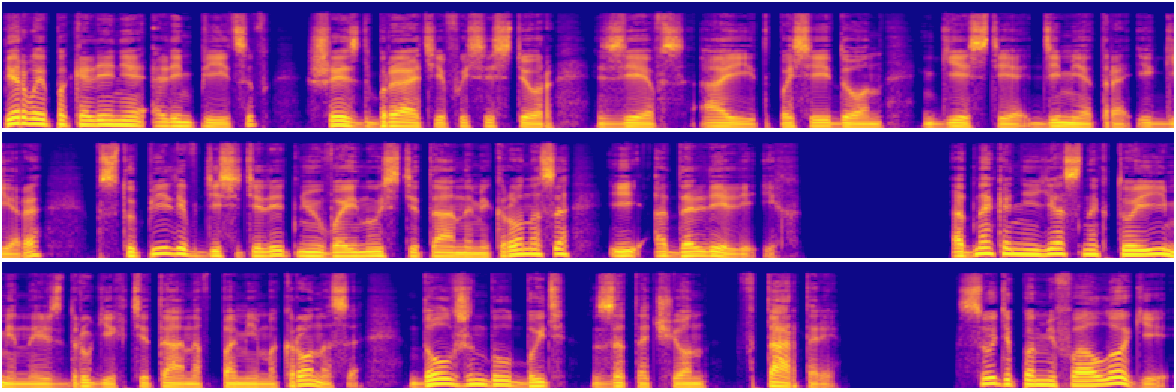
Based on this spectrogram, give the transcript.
Первое поколение олимпийцев — шесть братьев и сестер Зевс, Аид, Посейдон, Гестия, Диметра и Гера вступили в десятилетнюю войну с титанами Кроноса и одолели их. Однако неясно, кто именно из других титанов, помимо Кроноса, должен был быть заточен в Тартаре. Судя по мифологии,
